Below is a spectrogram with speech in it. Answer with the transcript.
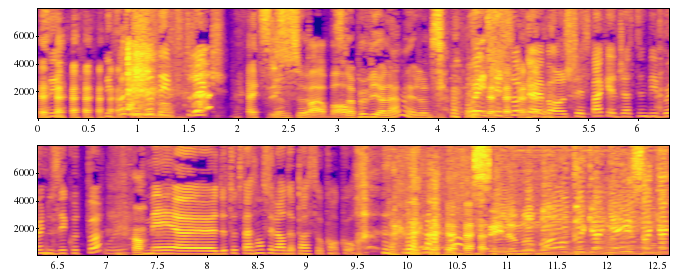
Des fois, c'est juste des petits trucs. Hey, c'est super ça. bon. C'est un peu violent, mais j'aime ça. Oui, c'est sûr que, bon, j'espère que Justin Bieber nous écoute pas. Mais euh, de toute façon, c'est l'heure de passer au concours. C'est le moment de gagner sa carte,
